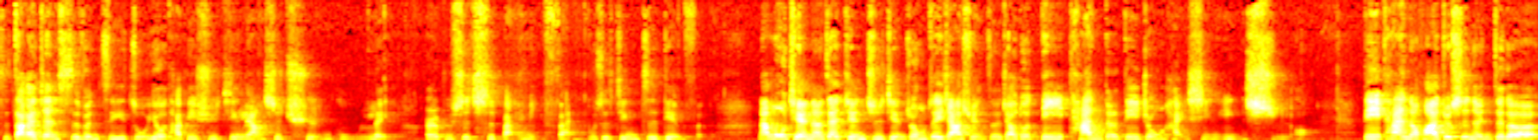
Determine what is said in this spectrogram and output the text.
是大概占四分之一左右，它必须尽量是全谷类，而不是吃白米饭，不是精致淀粉。那目前呢，在减脂减重最佳选择叫做低碳的地中海型饮食哦。低碳的话，就是呢，你这个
